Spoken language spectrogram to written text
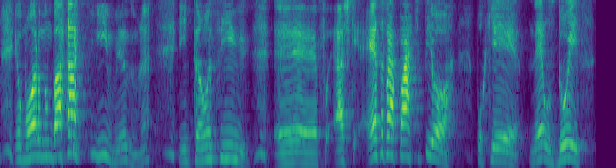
Eu moro num barraquinho mesmo, né? Então, assim, é, acho que essa foi a parte pior, porque, né, os dois,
